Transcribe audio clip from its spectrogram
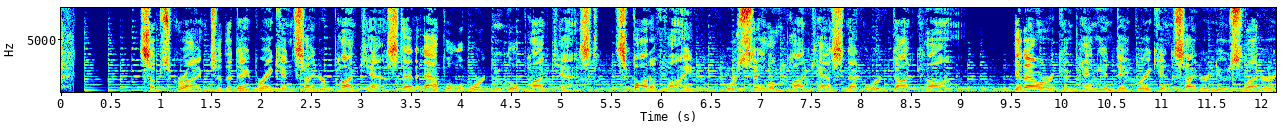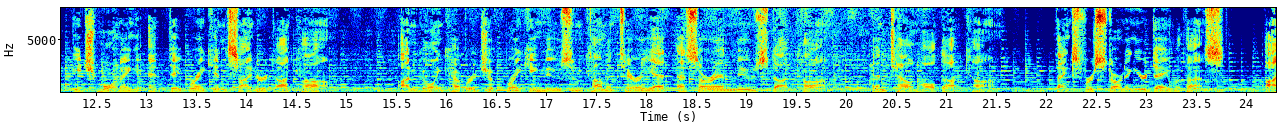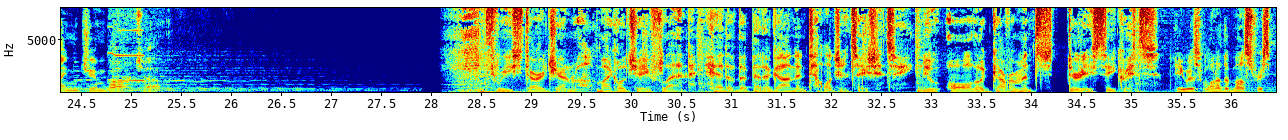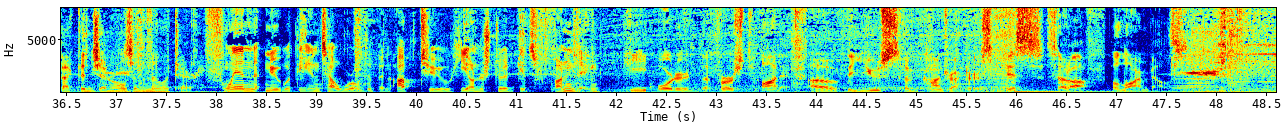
Subscribe to the Daybreak Insider podcast at Apple or Google Podcast, Spotify, or SalemPodcastNetwork.com. Get our companion Daybreak Insider newsletter each morning at DaybreakInsider.com. Ongoing coverage of breaking news and commentary at SRNNews.com and Townhall.com. Thanks for starting your day with us. I'm Jim Bartow. Three star general Michael J. Flynn, head of the Pentagon Intelligence Agency, knew all the government's dirty secrets. He was one of the most respected generals in the military. Flynn knew what the intel world had been up to. He understood its funding. He ordered the first audit of the use of contractors. This set off alarm bells.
